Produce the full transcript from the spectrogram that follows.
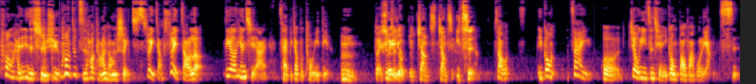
痛还是一直持续，然后就只好躺在床上睡睡觉，睡着了，第二天起来才比较不痛一点。嗯，对，所以有有这样子这样子一次，早一共在呃就医之前一共爆发过两次。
